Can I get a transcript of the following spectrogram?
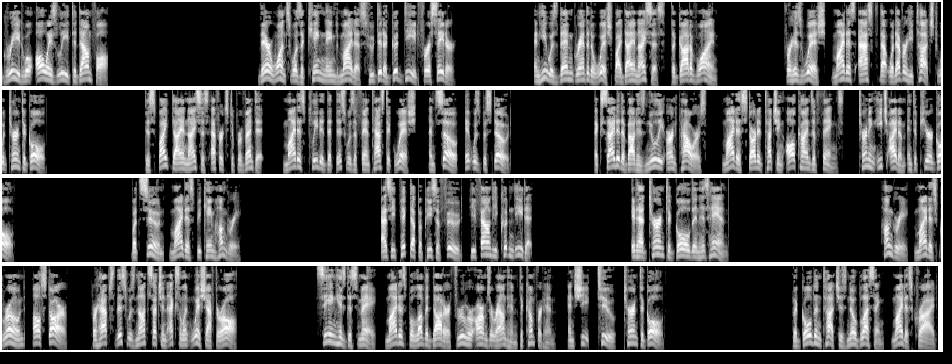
greed will always lead to downfall. There once was a king named Midas who did a good deed for a satyr. And he was then granted a wish by Dionysus, the god of wine. For his wish, Midas asked that whatever he touched would turn to gold. Despite Dionysus' efforts to prevent it, Midas pleaded that this was a fantastic wish, and so, it was bestowed. Excited about his newly earned powers, Midas started touching all kinds of things, turning each item into pure gold. But soon, Midas became hungry. As he picked up a piece of food, he found he couldn't eat it. It had turned to gold in his hand. Hungry, Midas groaned, I'll starve. Perhaps this was not such an excellent wish after all. Seeing his dismay, Midas' beloved daughter threw her arms around him to comfort him, and she, too, turned to gold. The golden touch is no blessing, Midas cried.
